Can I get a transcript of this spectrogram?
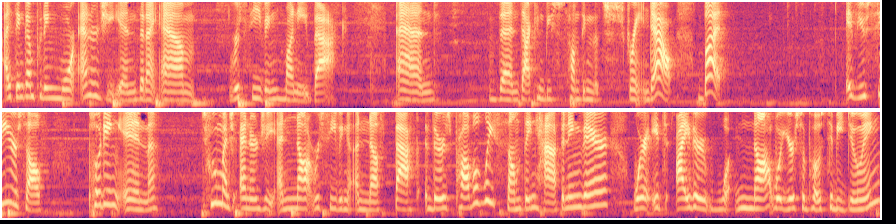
i think i'm putting more energy in than i am receiving money back and then that can be something that's straightened out. But if you see yourself putting in too much energy and not receiving enough back, there's probably something happening there where it's either not what you're supposed to be doing.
